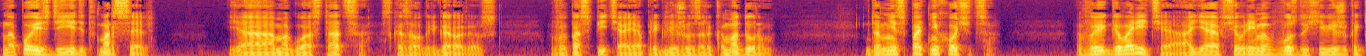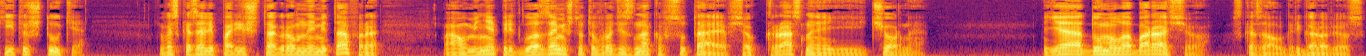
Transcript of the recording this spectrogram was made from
на поезде едет в Марсель». «Я могу остаться», — сказал Григоровиус. «Вы поспите, а я пригляжу за Ракомадуром». «Да мне спать не хочется». Вы говорите, а я все время в воздухе вижу какие-то штуки. Вы сказали, Париж — это огромная метафора, а у меня перед глазами что-то вроде знаков Сутая, все красное и черное. «Я думал об Арасио», — сказал Григоровиус.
